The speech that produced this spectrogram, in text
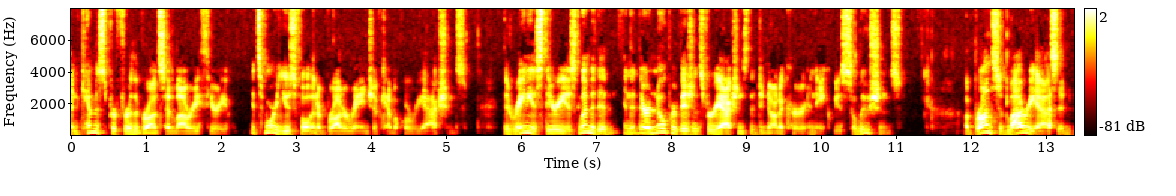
and chemists prefer the Bronsted-Lowry theory. It's more useful in a broader range of chemical reactions. The Arrhenius theory is limited in that there are no provisions for reactions that do not occur in aqueous solutions. A Bronsted-Lowry acid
